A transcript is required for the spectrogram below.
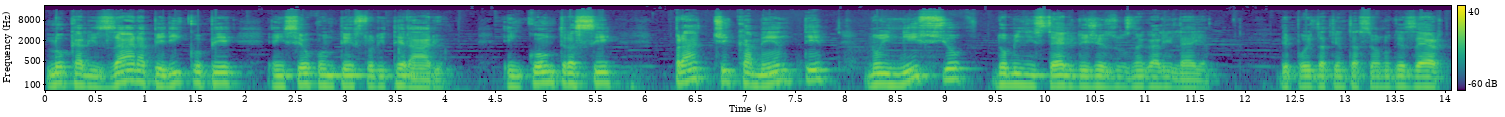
localizar a perícope em seu contexto literário. Encontra-se praticamente no início do ministério de Jesus na Galiléia, depois da tentação no deserto,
